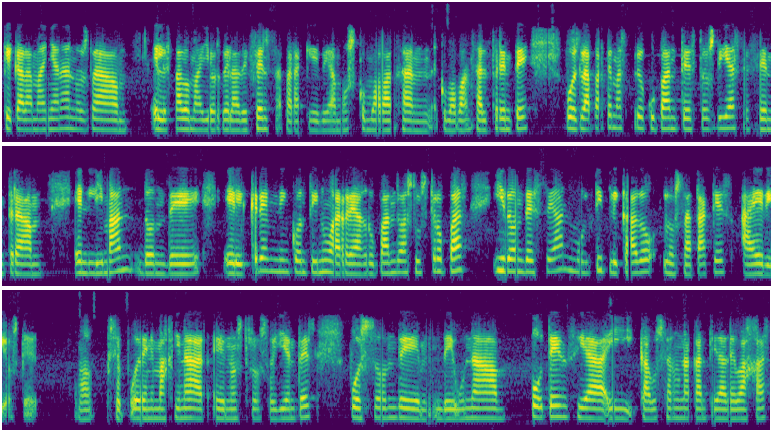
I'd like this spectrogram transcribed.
que cada mañana nos da el Estado Mayor de la Defensa para que veamos cómo, avanzan, cómo avanza el frente, pues la parte más preocupante estos días se centra en Limán, donde el Kremlin continúa reagrupando a sus tropas y donde se han multiplicado los ataques aéreos, como se pueden imaginar eh, nuestros oyentes, pues son de, de una potencia y causan una cantidad de bajas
